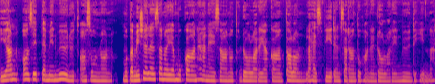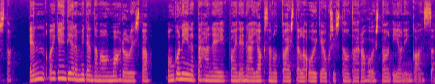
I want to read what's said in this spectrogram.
Ian on sitten myynyt asunnon, mutta Michellen sanojen mukaan hän ei saanut dollariakaan talon lähes 500 000 dollarin myyntihinnasta. En oikein tiedä, miten tämä on mahdollista. Onko niin, että hän ei vain enää jaksanut taistella oikeuksistaan tai rahoistaan Ianin kanssa?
